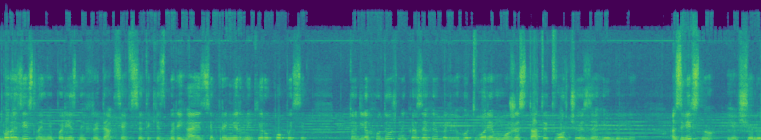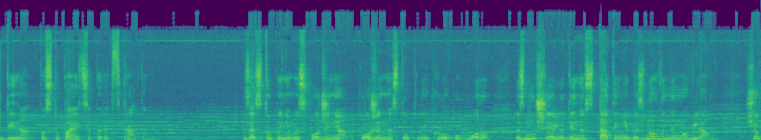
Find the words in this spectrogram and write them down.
бо розіслані по різних редакціях все-таки зберігаються примірники рукописів, то для художника загибель його творів може стати творчою загибеллю. А звісно, якщо людина поступається перед втратами. За ступенями сходження кожен наступний крок угору змушує людину стати ніби знову немовлям, щоб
